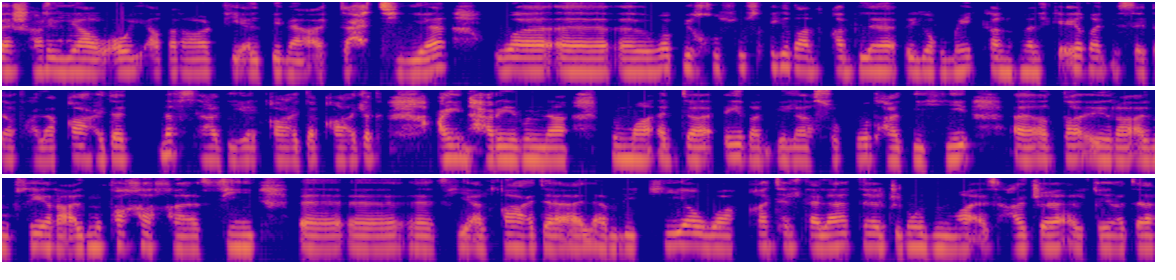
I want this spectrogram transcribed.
بشرية أو أي أضرار في البناء التحتية. وبخصوص أيضا قبل يومين كان هنالك أيضا استهداف على قاعدة نفس هذه القاعدة قاعدة عين حرير مما أدى أيضا إلى سقوط هذه الطائرة المسيرة المفخخة في في القاعدة الأمريكية وقتل ثلاثة جنود مما أزعج القيادة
